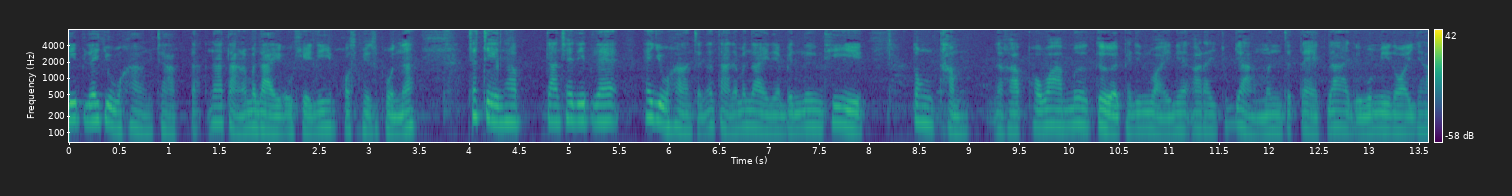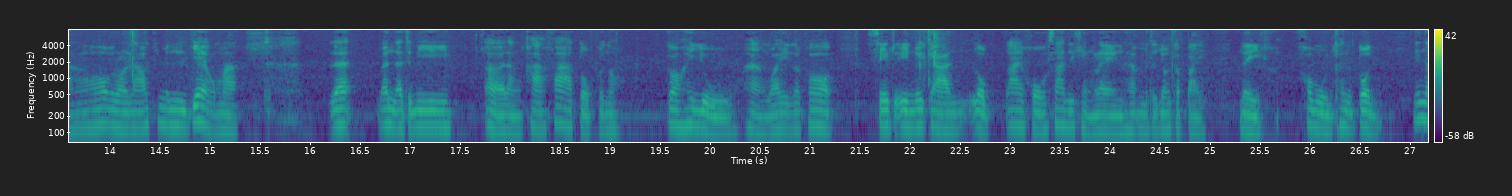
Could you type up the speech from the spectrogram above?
ลิฟต์และอยู่ห่างจากหน้าต่างและบันไดโอเคนี่พอสมเหตุสมผลนะชัดเจนครับการใช้ลิฟต์และให้อยู่ห่างจากหน้าต่างและบันไดเนี่ยเป็นเรื่องที่ต้องทำนะครับ เพราะว่าเมื่อเกิดแผ่นดินไหวเนี่ยอะไรทุกอย่างมันจะแตกได้หรือว่ามีรอยย้าวรอยร้าวที่มันแยกออกมา และมันอาจจะมีเอ่อหลังคาฝ้าตกกันเนาะ ก็ให้อยู่ห่างไว้แล้วก็เซฟตัวเองด้วยการหลบใต้โครงสร้างที่แข็งแรงนะครับมันจะย้อนกลับไปในข้อมูลขั้นต้น แนะน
